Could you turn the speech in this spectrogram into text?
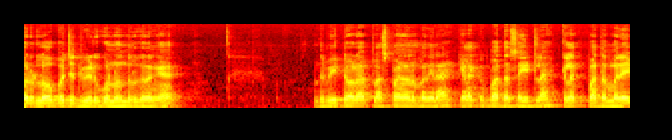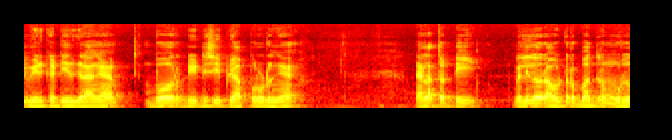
ஒரு லோ பட்ஜெட் வீடு கொண்டு வந்திருக்குறோங்க. இந்த வீட்டோட ப்ளஸ் பாயிண்ட் பார்த்தீங்கன்னா கிழக்கு பார்த்த சைட்டில் கிழக்கு பார்த்த மாதிரியே வீடு கட்டியிருக்கிறாங்க. போர் டிடிசிபி அப்ரூவ்டுங்க நிலத்தொட்டி வெளியில் ஒரு அவுட்டர் பாத்ரூம் உள்ள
